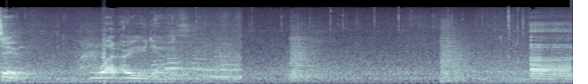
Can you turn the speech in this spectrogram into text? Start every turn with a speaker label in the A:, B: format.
A: Dude, what are you doing?
B: Uh.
